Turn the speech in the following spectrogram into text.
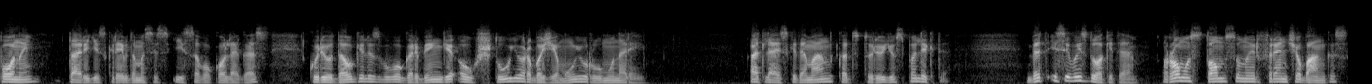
Ponai, tarė jis kreipdamasis į savo kolegas, kurių daugelis buvo garbingi aukštųjų arba žemųjų rūmų nariai. Atleiskite man, kad turiu jūs palikti. Bet įsivaizduokite, Romos Thompsono ir Frenčio bankas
